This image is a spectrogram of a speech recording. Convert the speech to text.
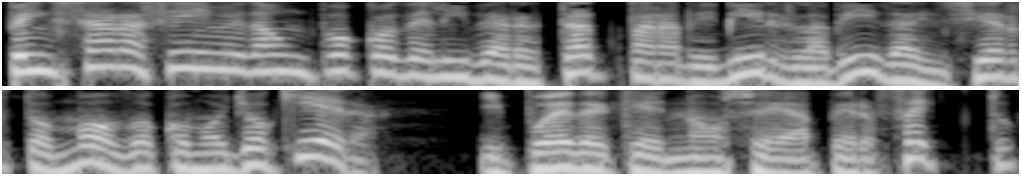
Pensar así me da un poco de libertad para vivir la vida en cierto modo como yo quiera, y puede que no sea perfecto,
